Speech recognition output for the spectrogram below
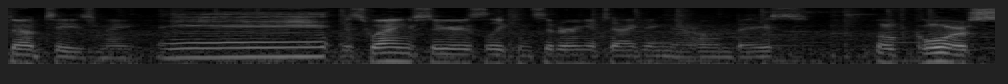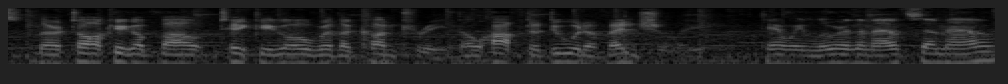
Don't tease me. Eh. Is Wang seriously considering attacking their home base? Of course, they're talking about taking over the country. They'll have to do it eventually. Can't we lure them out somehow?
